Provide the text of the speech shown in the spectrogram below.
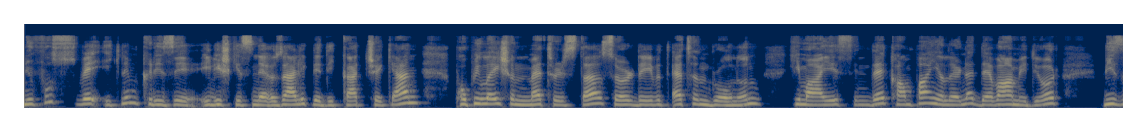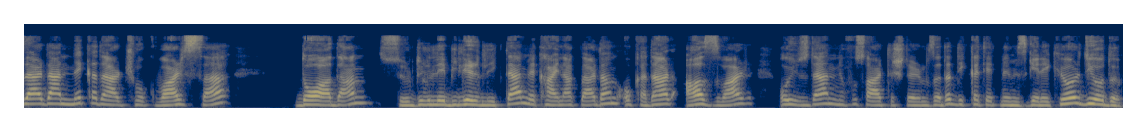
nüfus ve iklim krizi ilişkisine özellikle dikkat çeken Population Matters'ta Sir David Attenborough'un himayesinde kampanyalarına devam ediyor. Bizlerden ne kadar çok varsa doğadan, sürdürülebilirlikten ve kaynaklardan o kadar az var. O yüzden nüfus artışlarımıza da dikkat etmemiz gerekiyor diyordu.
